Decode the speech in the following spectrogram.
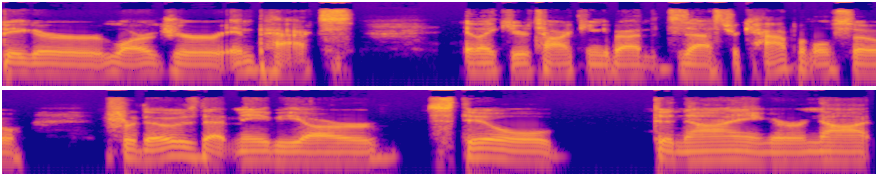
bigger, larger impacts, like you're talking about disaster capital. So, for those that maybe are still denying or not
